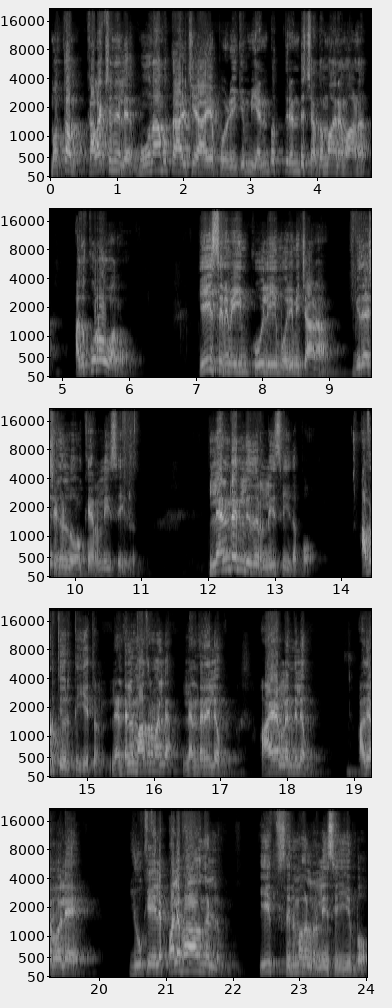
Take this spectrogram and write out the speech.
മൊത്തം കളക്ഷനിൽ മൂന്നാമത്തെ ആഴ്ച ആയപ്പോഴേക്കും എൺപത്തിരണ്ട് ശതമാനമാണ് അത് കുറവ് വന്നത്. ഈ സിനിമയും കൂലിയും ഒരുമിച്ചാണ് വിദേശങ്ങളിലും ഒക്കെ റിലീസ് ചെയ്തത്. ലണ്ടനിൽ ഇത് റിലീസ് ചെയ്തപ്പോൾ അവിടുത്തെ ഒരു തിയേറ്റർ ലണ്ടനിൽ മാത്രമല്ല ലണ്ടനിലും അയർലൻഡിലും അതേപോലെ യു കെയിലെ പല ഭാഗങ്ങളിലും ഈ സിനിമകൾ റിലീസ് ചെയ്യുമ്പോൾ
